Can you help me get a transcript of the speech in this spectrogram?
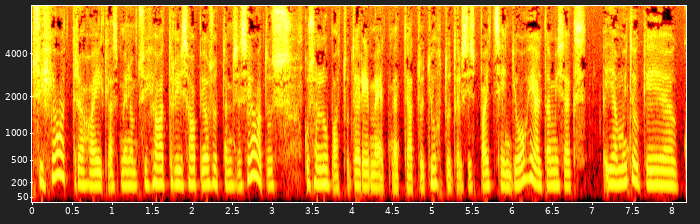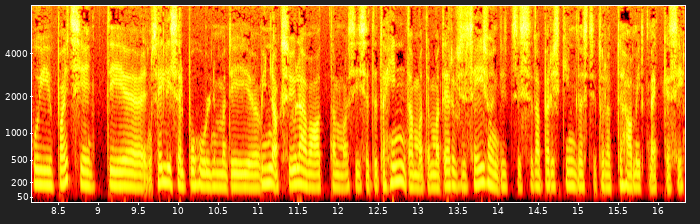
psühhiaatriahaiglas meil on psühhiaatrilise abi osutamise seadus, kus on lubatud erimeetmed teatud juhtudel siis patsiendi ohjeldamiseks. Ja muidugi, kui patsienti sellisel puhul niimoodi minnakse üle vaatama siis ja teda hindama, tema terviseseisundit, siis seda päris kindlasti tuleb teha mitmekesi.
